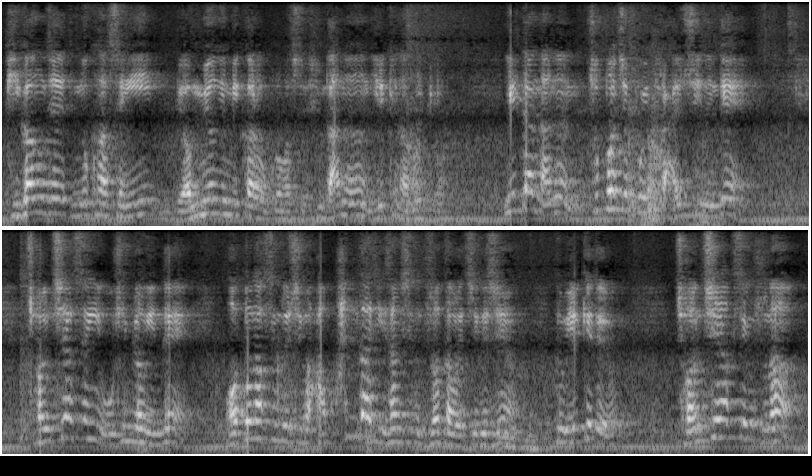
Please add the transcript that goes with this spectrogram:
B 강좌에 등록한 학생이 몇 명입니까? 라고 물어봤어요. 지금 나는 이렇게 나볼게요. 일단 나는 첫 번째 포인트를 알 수 있는 게 전체 학생이 50명인데 어떤 학생도 지금 아- 한 가지 이상씩은 들었다고 그랬지, 그지? 그럼 이렇게 돼요. 전체 학생 수나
